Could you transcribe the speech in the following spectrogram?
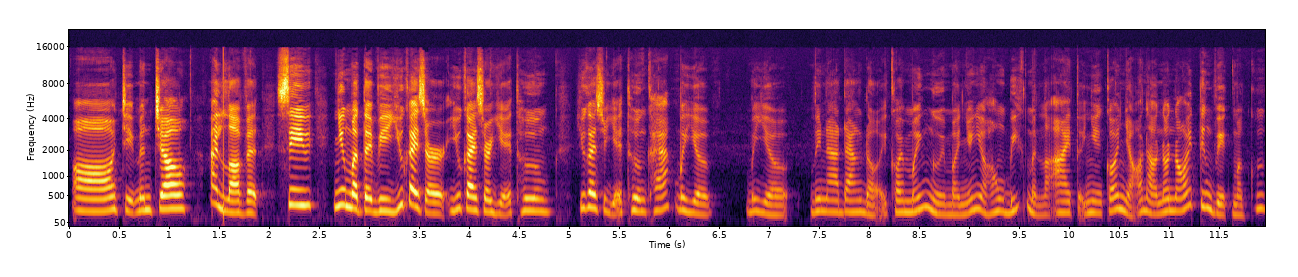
Oh, chị Minh Châu, I love it. See, nhưng mà tại vì you guys are you guys are dễ thương, you guys are dễ thương khác. Bây giờ bây giờ Lina đang đợi coi mấy người mà nhớ như không biết mình là ai tự nhiên có nhỏ nào nó nói tiếng Việt mà cứ,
